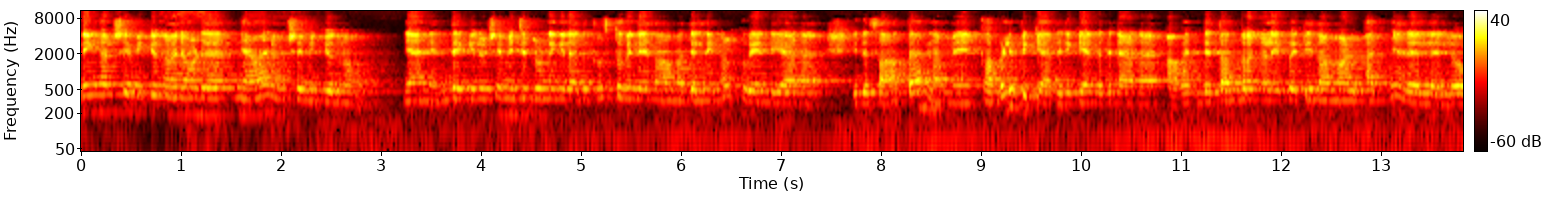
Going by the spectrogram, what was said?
നിങ്ങൾ ക്ഷമിക്കുന്നവനോട് ഞാനും ക്ഷമിക്കുന്നു. ഞാൻ എന്തെങ്കിലും ക്ഷമിച്ചിട്ടുണ്ടെങ്കിൽ അത് ക്രിസ്തുവിന്റെ നാമത്തിൽ നിങ്ങൾക്ക് വേണ്ടിയാണ്. ഇത് സാത്താൻ നമ്മെ കബളിപ്പിക്കാതിരിക്കേണ്ടതിനാണ്. അവന്റെ തന്ത്രങ്ങളെ പറ്റി നമ്മൾ അജ്ഞരല്ലല്ലോ.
